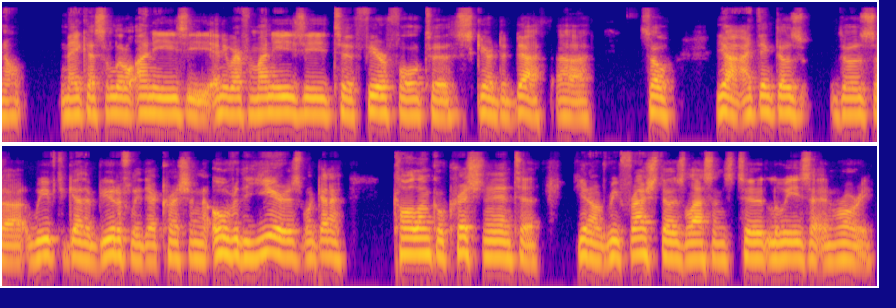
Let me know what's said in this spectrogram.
know make us a little uneasy anywhere from uneasy to fearful to scared to death. Uh, so yeah i think those those uh, weave together beautifully there christian over the years we're going to call uncle christian in to you know refresh those lessons to louisa and rory.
